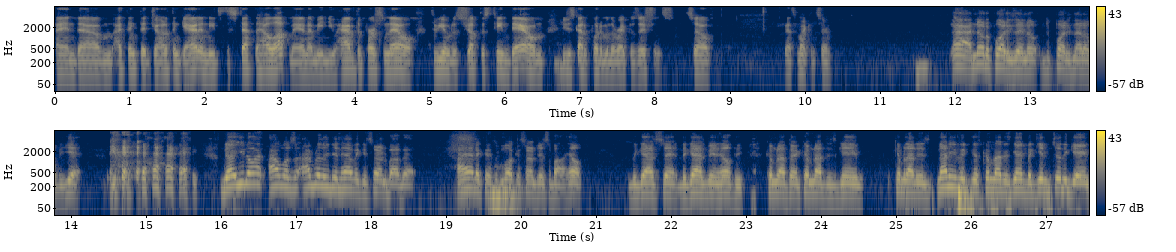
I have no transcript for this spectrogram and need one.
And um, I think that Jonathan Gannon needs to step the hell up, man. I mean, you have the personnel to be able to shut this team down. You just got to put them in the right positions. So that's my concern. Ah, no, the party's ain't no, the party's not over yet. no, you know what? I was I really didn't have a concern about that. I had a more concern just about health. The guys said the guys being healthy, coming out there, coming out this game coming out of his not even just coming out of his game, but getting to the game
